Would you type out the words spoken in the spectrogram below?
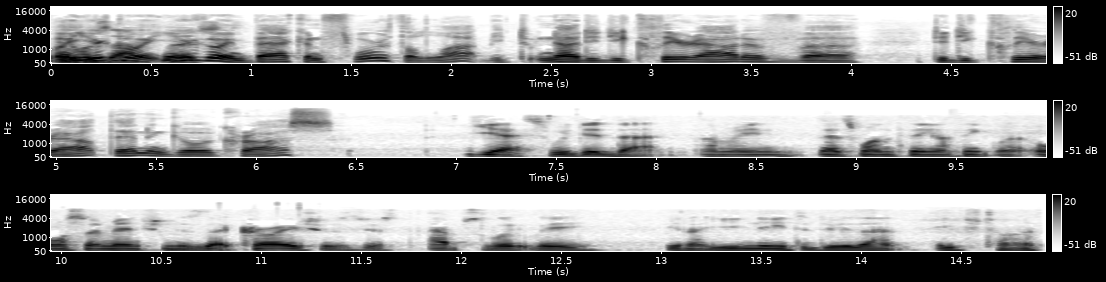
Well, you're going you're going back and forth a lot between. Now, did you clear out of? Uh, did you clear out then and go across? Yes, we did that. I mean, that's one thing I think we also mentioned is that Croatia is just absolutely, you know, you need to do that each time.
